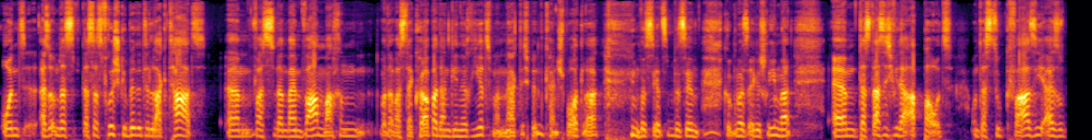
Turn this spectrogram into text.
und also um das, dass das frisch gebildete Laktat, ähm, was du dann beim Warmmachen oder was der Körper dann generiert, man merkt, ich bin kein Sportler, ich muss jetzt ein bisschen gucken, was er geschrieben hat, ähm, dass das sich wieder abbaut und dass du quasi also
